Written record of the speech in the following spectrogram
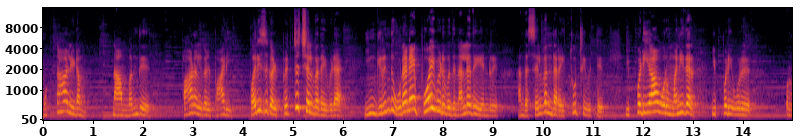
முட்டாளிடம் நாம் வந்து பாடல்கள் பாடி பரிசுகள் பெற்று செல்வதை விட இங்கிருந்து உடனே போய்விடுவது நல்லது என்று அந்த செல்வந்தரை தூற்றிவிட்டு இப்படியா ஒரு மனிதர் இப்படி ஒரு ஒரு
